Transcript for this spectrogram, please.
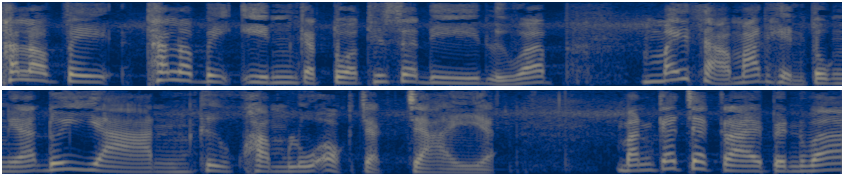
ถ้าเราไปถ้าเราไปอินกับตัวทฤษฎีหรือว่าไม่สามารถเห็นตรงนี้ด้วยญาณคือความรู้ออกจากใจอะมันก็จะกลายเป็นว่า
